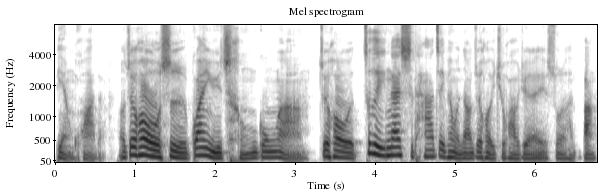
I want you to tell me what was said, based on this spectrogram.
变化的，呃最后是关于成功啊，最后这个应该是他这篇文章最后一句话，我觉得也说的很棒。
